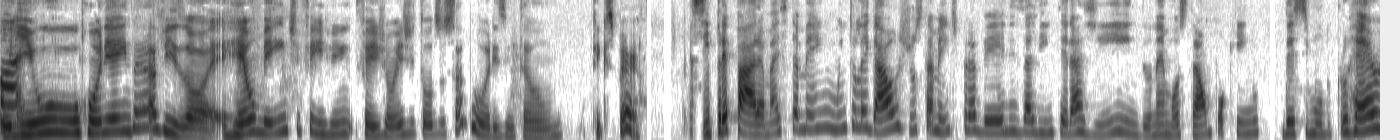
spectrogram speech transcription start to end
mas... e o Rony ainda avisa, ó, é realmente feijões de todos os sabores, então fique esperto se prepara, mas também muito legal justamente para ver eles ali interagindo, né, mostrar um pouquinho desse mundo pro Harry,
